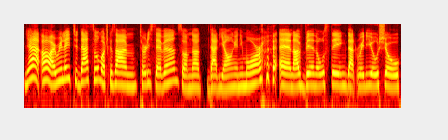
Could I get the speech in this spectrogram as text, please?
Yeah. Oh, I relate to that so much because I'm 37, so I'm not that young anymore, and I've been hosting that radio show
